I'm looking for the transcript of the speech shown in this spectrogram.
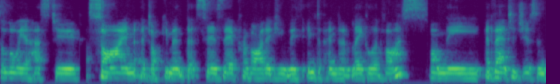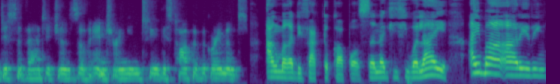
The lawyer has to sign a document that says they've provided you with independent legal advice on the advantages and disadvantages of entering into this type of agreement. Ang mga de facto couples na naghihiwalay ay maaari ring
